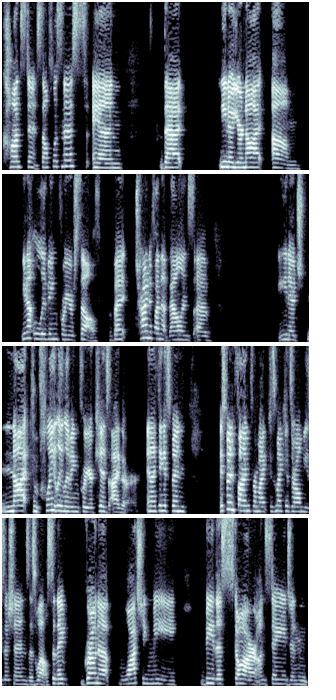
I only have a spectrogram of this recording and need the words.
constant selflessness and that you know you're not um you're not living for yourself but trying to find that balance of you know not completely living for your kids either. And i think it's been it's been fun for my because my kids are all musicians as well. So they've grown up watching me be this star on stage and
